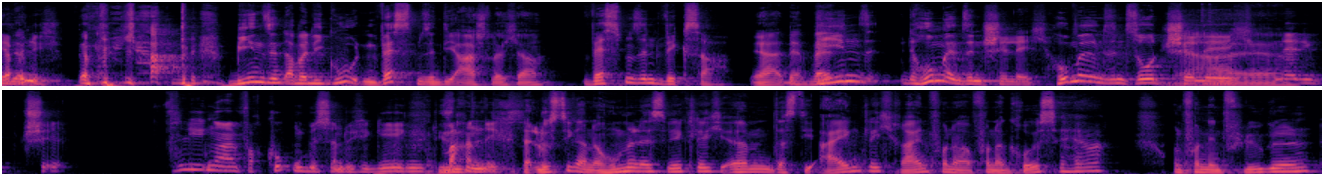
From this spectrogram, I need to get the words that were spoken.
Ja, bin ich. Ja, Bienen sind aber die Guten. Wespen sind die Arschlöcher. Wespen sind Wichser. Ja, der Bienen, Hummeln sind chillig. Hummeln sind so chillig. Ja, ja. Ne, die chill, fliegen einfach, gucken ein bisschen durch die Gegend, Die machen nichts. Das Lustige an der Hummel ist wirklich, ähm, dass die eigentlich rein von der, von der Größe her und von den Flügeln,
